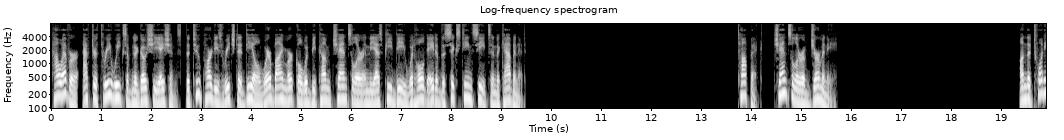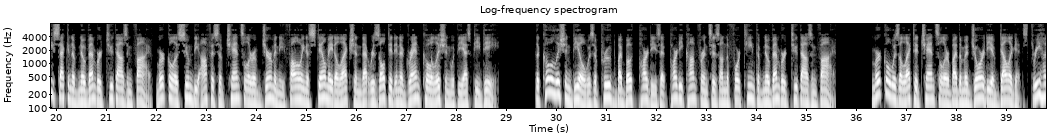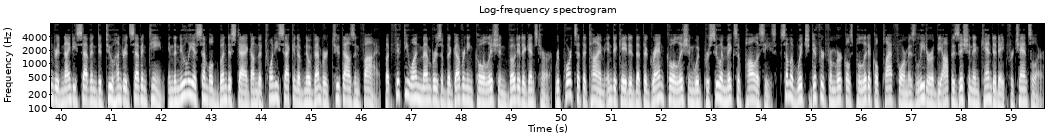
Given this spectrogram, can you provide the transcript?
However, after three weeks of negotiations, the two parties reached a deal whereby Merkel would become chancellor and the SPD would hold eight of the 16 seats in the cabinet. Chancellor of Germany On the 22nd of November 2005, Merkel assumed the office of Chancellor of Germany following a stalemate election that resulted in a grand coalition with the SPD. The coalition deal was approved by both parties at party conferences on 14 November 2005. Merkel was elected chancellor by the majority of delegates 397 to 217 in the newly assembled Bundestag on the 22nd of November 2005, but 51 members of the governing coalition voted against her. Reports at the time indicated that the Grand Coalition would pursue a mix of policies, some of which differed from Merkel's political platform as leader of the opposition and candidate for chancellor.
